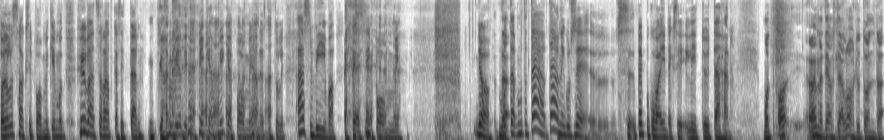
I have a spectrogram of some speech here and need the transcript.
Voisi olla saksipommikin, mutta hyvä, että sä ratkaisit tämän. Mä mietin, mikä, mikä pommi hänestä tuli. S-sipommi. Joo, mutta, mutta tämä tää on niinku se, se peppukuvaindeksi liittyy tähän. Mutta en mä tiedä, onko tämä lohdutonta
